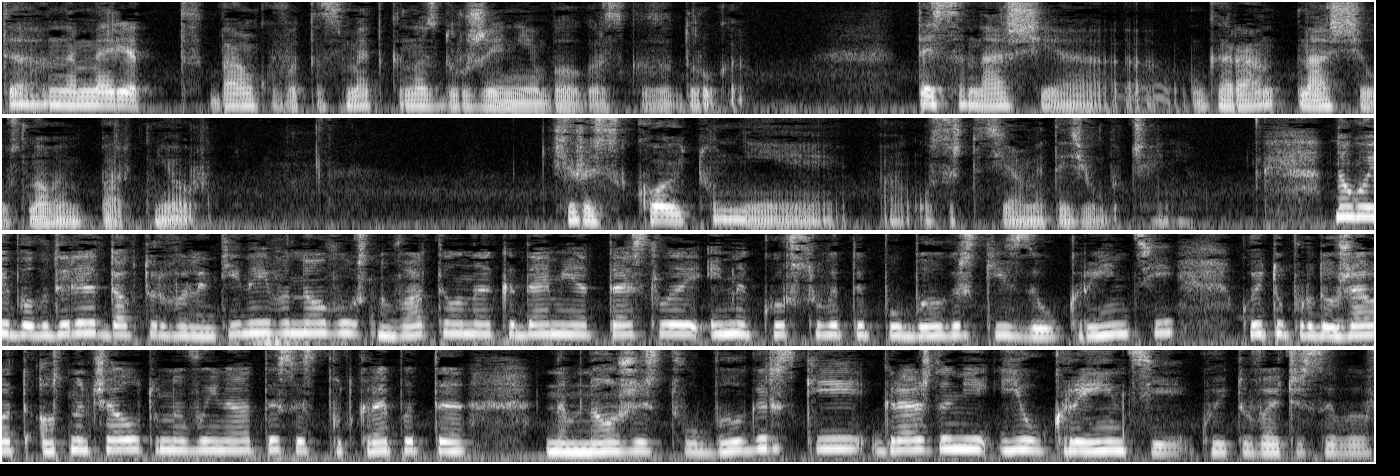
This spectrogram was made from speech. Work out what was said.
да намерят банковата сметка на Сдружение Българска за друга. Те са нашия гарант, нашия основен партньор, чрез който ние осъществяваме тези обучения. Много и благодаря доктор Валентина Иванова, основател на Академия Тесла и на курсовете по български за украинци, които продължават от началото на войната с подкрепата на множество български граждани и украинци, които вече са в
